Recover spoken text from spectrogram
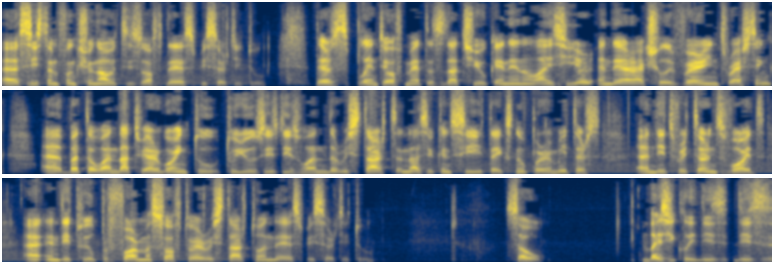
uh, system functionalities of the ESP32. There's plenty of methods that you can analyze here and they are actually very interesting uh, but the one that we are going to, to use is this one, the restart and as you can see it takes no parameters and it returns void uh, and it will perform a software restart on the ESP32. So basically this this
